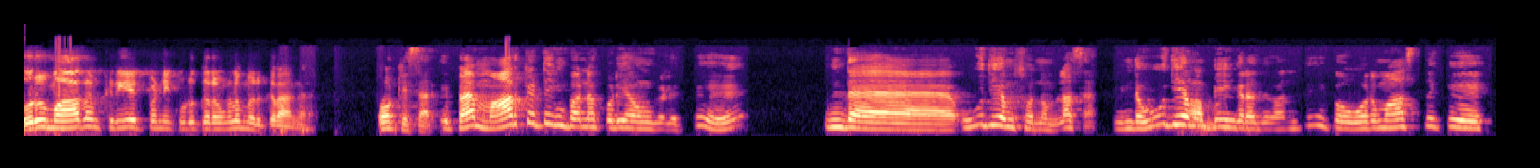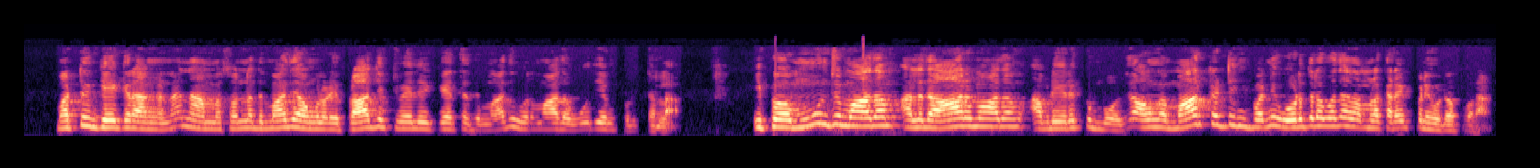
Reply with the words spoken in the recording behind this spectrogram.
ஒரு மாதம் கிரியேட் பண்ணி கொடுக்கறவங்களும் இருக்கிறாங்க. ஓகே சார் இப்ப மார்க்கெட்டிங் பண்ணக்கூடியவங்களுக்கு இந்த ஊதியம் சொன்னோம்ல சார் இந்த ஊதியம். அப்படிங்கிறது வந்து இப்போ ஒரு மாசத்துக்கு மட்டும் கேக்குறாங்கன்னா நாம சொன்னது மாதிரி அவங்களுடைய ப்ராஜெக்ட் வேல்யூக்கு ஏத்தது மாதிரி ஒரு மாத ஊதியம் கொடுத்துடலாம். இப்போ மூன்று மாதம் அல்லது ஆறு மாதம் அப்படி இருக்கும்போது அவங்க மார்க்கெட்டிங் பண்ணி ஒரு தடவை தான் நம்மளை கரெக்ட் பண்ணி விட போறாங்க.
